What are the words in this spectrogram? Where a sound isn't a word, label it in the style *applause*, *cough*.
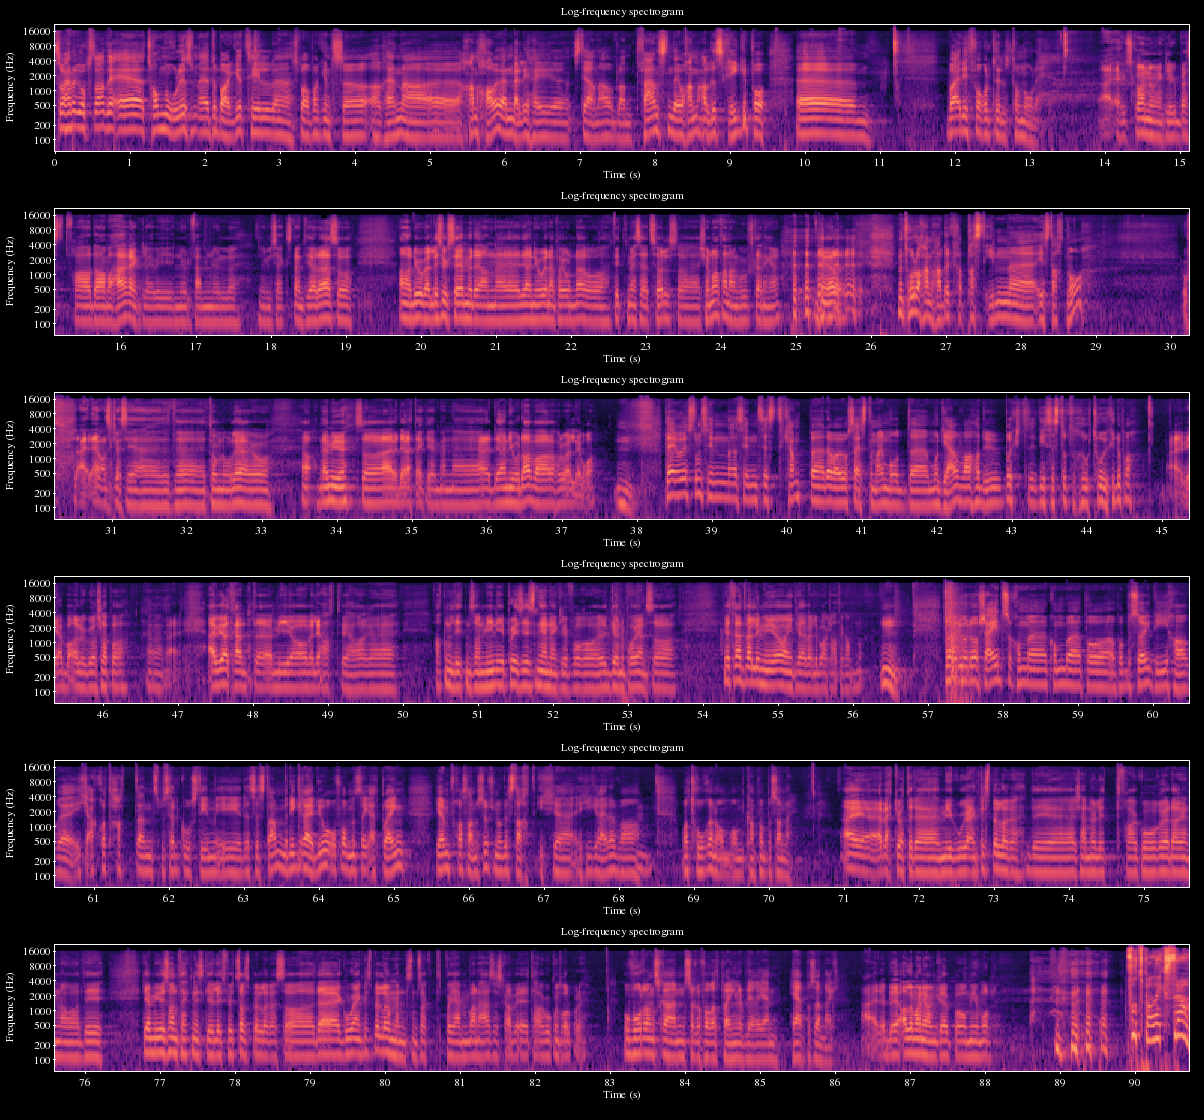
Så Henrik Ropstad, det er Tom Nordli som er tilbake til eh, Sparebanken Sør Arena. Eh, han har jo en veldig høy eh, stjerne blant fansen. Det er jo han alle skriker på. Hva er ditt forhold til Tom Nordli? Nei, Jeg husker han jo egentlig best fra da han var her, egentlig, i 05-06, den tida der. så han hadde jo veldig suksess med det han, det han, gjorde i den perioden der, og fikk med seg et sølv, så jeg skjønner at han har en god stemning her. *laughs* Men tror du han hadde passet inn i Start nå? Uff, nei, Det er vanskelig å si. Det, Tom Nordli er jo Ja, det er mye, så det vet jeg ikke. Men eh, det han gjorde da, var veldig bra. Mm. Det er jo en stund siden, siden sist kamp. Det var jo 16. mai mot, eh, mot Jerv. Hva har du brukt de siste to, to ukene på? Nei, Vi har bare ligget og slappet av. Nei. Nei, vi har trent mye og veldig hardt. Vi har uh, hatt en liten sånn mini-preseason igjen egentlig for å gønne på igjen. Så vi har trent veldig mye og egentlig er veldig bare klare til kampen nå. Mm. Nå er det jo da Skeid som kommer kom på, på, besøk. De har eh, ikke akkurat hatt en spesielt god steam i det siste. Men de greide jo å få med seg ett poeng hjem fra Sandnes Ulf, noe Start ikke, ikke greide. Hva, mm. hva tror en om, om kampen på søndag? Nei, Jeg vet jo at det er mye gode enkeltspillere. De kjenner jo litt fra Grorud der inne. og de, de er mye sånn tekniske, litt futsalspillere. Så det er gode enkeltspillere, men som sagt, på hjemmebane her så skal vi ta god kontroll på dem. Og Hvordan skal en sørge for at poengene blir igjen her på søndag? Nei, det blir alle mann i angrep og mye mål. Fotballekstra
